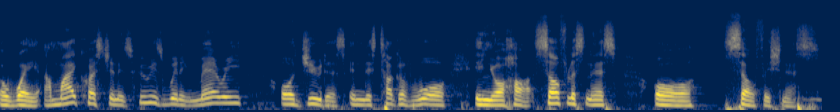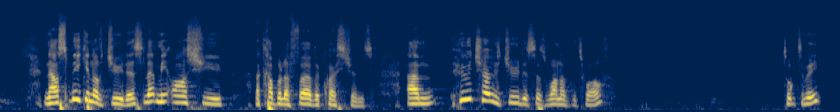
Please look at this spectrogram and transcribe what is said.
a way. And my question is who is winning, Mary or Judas, in this tug of war in your heart? Selflessness or selfishness? Now, speaking of Judas, let me ask you a couple of further questions. Um, who chose Judas as one of the twelve? Talk to me.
